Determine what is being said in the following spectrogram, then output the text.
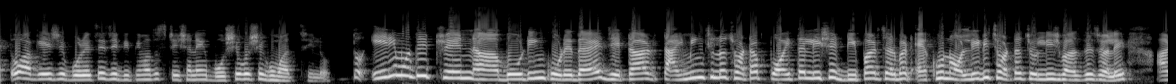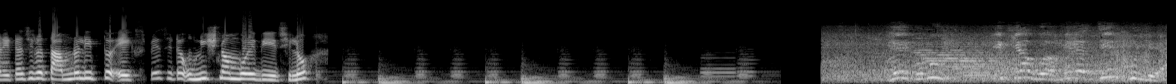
এত আগে এসে পড়েছে যে রীতিমতো স্টেশনে বসে বসে ঘুমাচ্ছিল। তো এরই মধ্যে ট্রেন বোর্ডিং করে দেয়, যেটার টাইমিং ছিল ছটা পঁয়তাল্লিশের ডিপারচার বাট এখন অলরেডি ছটা চল্লিশ বাজতে চলে। আর এটা ছিল তাম্রলিপ্ত এক্সপ্রেস এটা উনিশ নম্বরে দিয়েছিল। हे प्रभु ये क्या हुआ मेरा चेन खुल गया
